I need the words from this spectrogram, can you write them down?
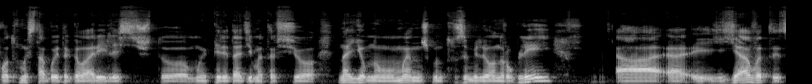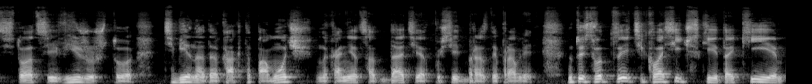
вот мы с тобой договорились, что мы передадим это все наемному менеджменту за миллион рублей, а я в этой ситуации вижу, что тебе надо как-то помочь, наконец, отдать и отпустить бразды правления. Ну, то есть, вот эти классические такие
